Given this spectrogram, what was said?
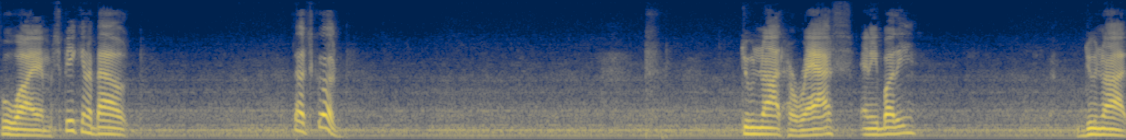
who I am speaking about, that's good. Do not harass anybody. Do not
